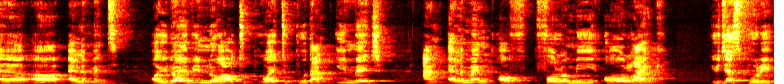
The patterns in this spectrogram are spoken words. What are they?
uh, uh, element, or you don't even know how to where to put an image, an element of follow me or like. You just put it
